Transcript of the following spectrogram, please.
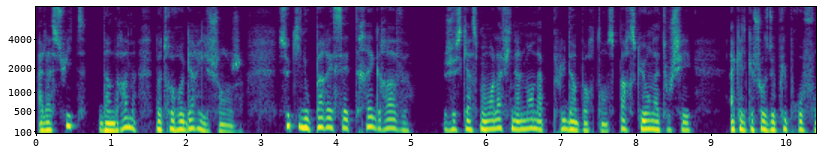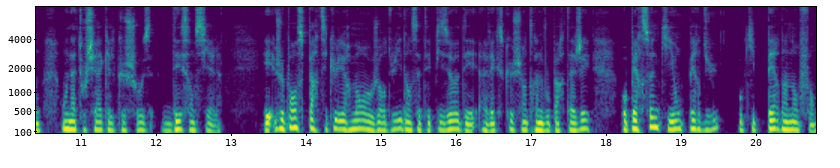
à la suite d'un drame, notre regard il change. Ce qui nous paraissait très grave jusqu'à ce moment-là finalement n'a plus d'importance parce qu'on a touché à quelque chose de plus profond, on a touché à quelque chose d'essentiel. Et je pense particulièrement aujourd'hui dans cet épisode et avec ce que je suis en train de vous partager aux personnes qui ont perdu ou qui perdent un enfant.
